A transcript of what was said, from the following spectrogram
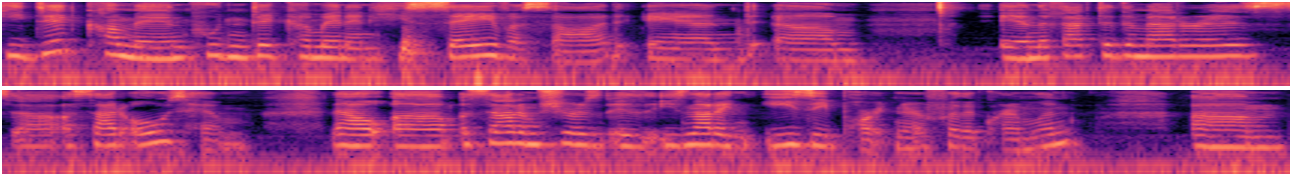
he did come in, Putin did come in and he saved Assad. And um, and the fact of the matter is, uh, Assad owes him. Now, uh, Assad, I'm sure, is, is, he's not an easy partner for the Kremlin. Um,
